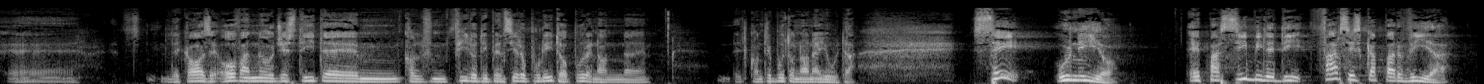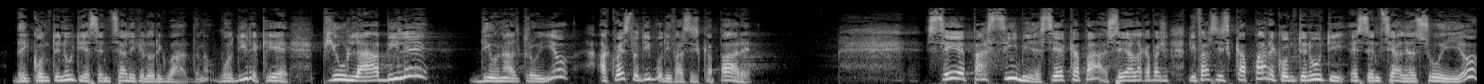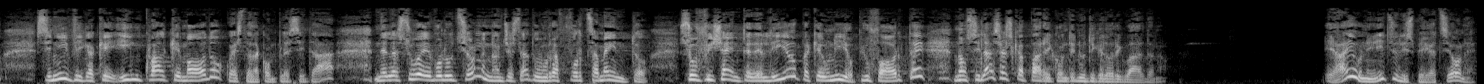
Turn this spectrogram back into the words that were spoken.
eh, le cose o vanno gestite mh, col filo di pensiero pulito oppure non, eh, il contributo non aiuta. Se un io è passibile di farsi scappare via dei contenuti essenziali che lo riguardano, vuol dire che è più labile di un altro io a questo tipo di farsi scappare. Se è passibile, se è capace, se ha la capacità di farsi scappare contenuti essenziali al suo io, significa che in qualche modo, questa è la complessità, nella sua evoluzione non c'è stato un rafforzamento sufficiente dell'io perché un io più forte non si lascia scappare i contenuti che lo riguardano. E hai un inizio di spiegazione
